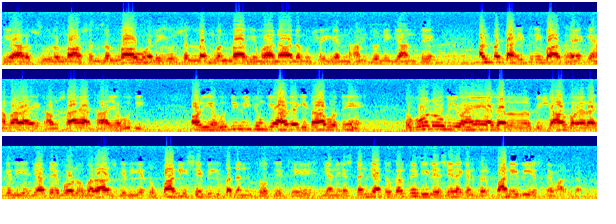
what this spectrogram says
کہ یا رسول اللہ صلی اللہ علیہ وسلم، واللہ ما نعلم شیئن ہم تو نہیں جانتے البتہ اتنی بات ہے کہ ہمارا ایک ہمسایا تھا یہودی، اور یہودی بھی چونکہ اہل کتاب ہوتے ہیں، تو وہ لوگ جو ہیں اگر پیشاب وغیرہ کے لیے جاتے، بول و براز کے لیے، تو پانی سے بھی بدن دھوتے تھے یعنی استنجا تو کرتے ڈھیلے سے، لیکن پھر پانی بھی استعمال کرتے۔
